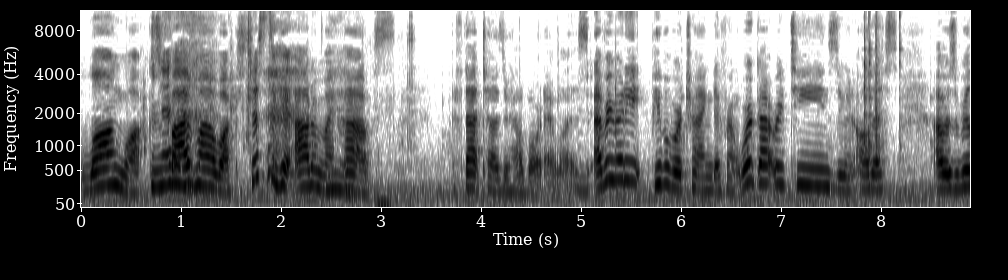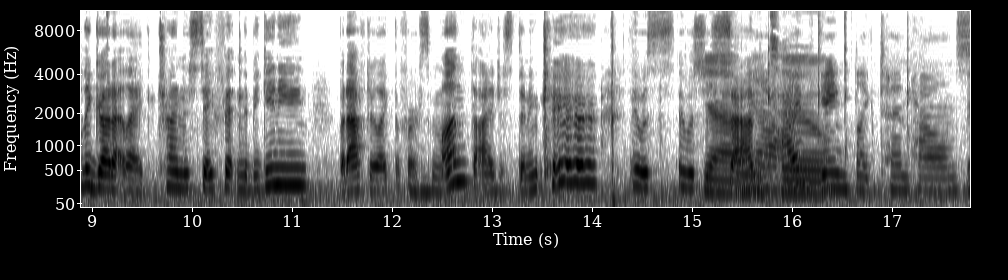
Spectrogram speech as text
long walks, five mile walks, just to get out of my house. If that tells you how bored I was. Everybody, people were trying different workout routines, doing all this. I was really good at like trying to stay fit in the beginning, but after like the 1st month, I just didn't care. It was it was just Yeah, sad. me yeah i gained like 10 pounds.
